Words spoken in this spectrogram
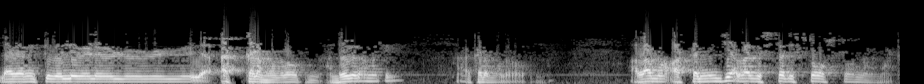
ఇలా వెనక్కి వెళ్ళి వెళ్ళి వెళ్ళి వెళ్ళి అక్కడ మొదలవుతుంది. అంతే కదా మనకి అక్కడ మొదలవుతుంది. అలా అక్కడి నుంచి అలా విస్తరిస్తూ వస్తుందనమాట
